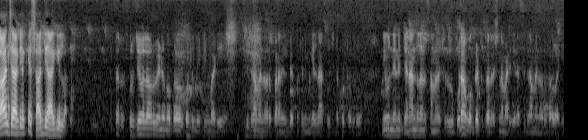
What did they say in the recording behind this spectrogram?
ಲಾಂಚ್ ಆಗಲಿಕ್ಕೆ ಸಾಧ್ಯ ಆಗಿಲ್ಲ. ಸರ್ ಸುರ್ಜೇವಾಲ್ ಅವರು ವೇಣುಗೋಪಾಲ್ ಅವರು ಬಂದು ಮೀಟಿಂಗ್ ಮಾಡಿ ಸಿದ್ದರಾಮಯ್ಯ ಅವರ ಪರ ನಿಲ್ಲಬೇಕು ಅಂತ ನಿಮಗೆಲ್ಲ ಸೂಚನೆ ಕೊಟ್ಟೋದ್ರು. ನೀವು ನಿನ್ನೆ ಜನಾಂದೋಲನ ಸಮಾವೇಶದಲ್ಲೂ ಕೂಡ ಒಗ್ಗಟ್ಟು ಪ್ರದರ್ಶನ ಮಾಡಿದ್ದೀರಾ ಸಿದ್ದರಾಮಯ್ಯ ಅವರ ಪರವಾಗಿ?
